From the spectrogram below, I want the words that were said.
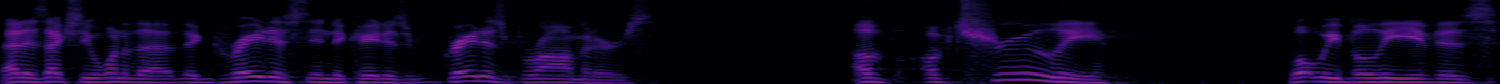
That is actually one of the, the greatest indicators, greatest barometers of, of truly what we believe is,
